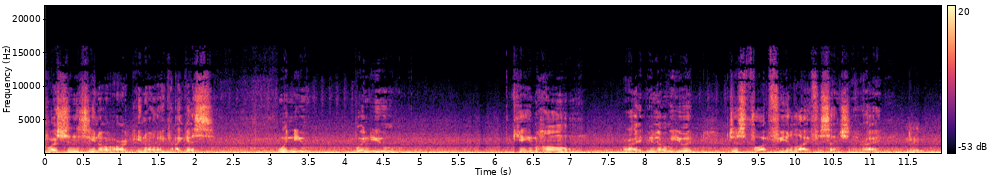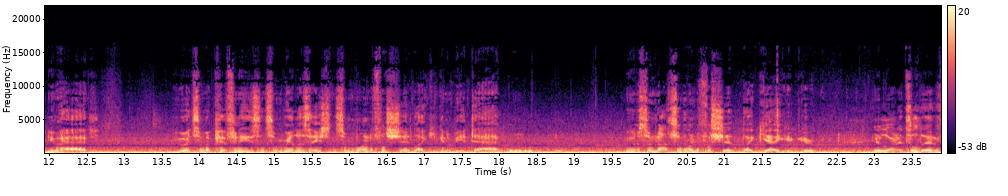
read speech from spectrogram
questions, you know, are you know, like I guess when you when you came home, right? You know, you had just fought for your life, essentially, right? You had you had some epiphanies and some realizations, some wonderful shit, like you're gonna be a dad. You know, some not so wonderful shit, like yeah, you, you're you're learning to live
